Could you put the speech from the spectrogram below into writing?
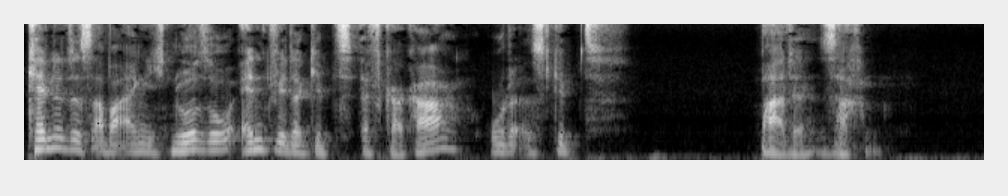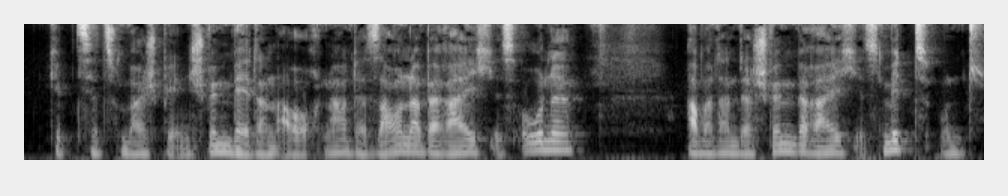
Kenne das aber eigentlich nur so, entweder gibt's FKK oder es gibt Badesachen gibt's ja zum Beispiel in Schwimmbädern auch. Ne? Der Saunabereich ist ohne, aber dann der Schwimmbereich ist mit und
